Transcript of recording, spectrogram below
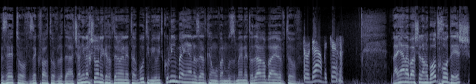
זה טוב, זה כבר טוב לדעת. שאני נחשוני, כתבתנו לענייני תרבות, אם יהיו עדכונים בעניין הזה, את כמובן מוזמנת. תודה רבה, ערב טוב. תודה, בכיף. לעניין הבא שלנו, בעוד חודש,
